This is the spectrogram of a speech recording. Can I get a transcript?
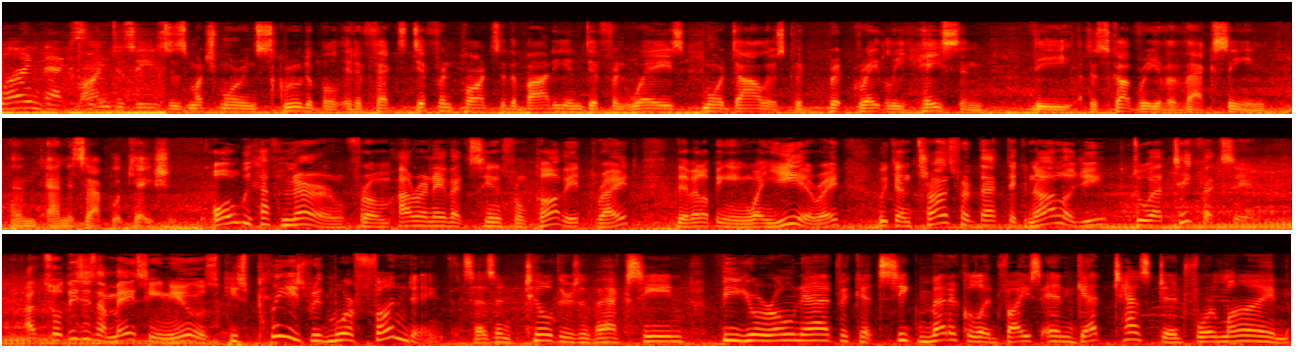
Lyme vaccine. Lyme disease is much more inscrutable. It affects different parts of the body in different ways. More dollars could greatly hasten the discovery of a vaccine and, and its application. All we have learned from RNA vaccines from COVID, right, developing in one year, right, we can transfer that technology to a tick vaccine. And so this is amazing news. He's pleased with more funding that says until there's a vaccine, be your own advocate, seek medical advice, and get tested for Lyme.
